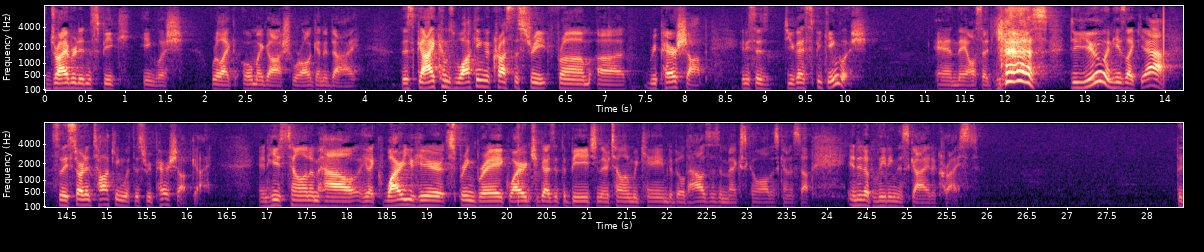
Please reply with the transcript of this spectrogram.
The driver didn't speak English. We're like, oh my gosh, we're all going to die. This guy comes walking across the street from a repair shop, and he says, Do you guys speak English? And they all said, Yes, do you? And he's like, Yeah. So they started talking with this repair shop guy. And he's telling them how, like, why are you here? It's spring break. Why aren't you guys at the beach? And they're telling him we came to build houses in Mexico, all this kind of stuff. Ended up leading this guy to Christ. The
